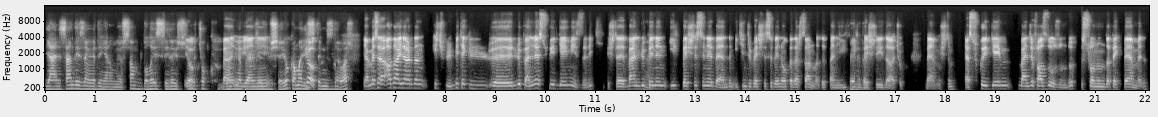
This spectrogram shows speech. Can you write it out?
Yani sen de izlemedin yanılmıyorsam. Dolayısıyla üstünde yok, çok ben yani bir şey yok ama yok. listemizde var. Ya mesela adaylardan hiçbir bir tek e, Lupin'le Squid Game'i izledik. İşte ben Lupin'in evet. ilk beşlisini beğendim. İkinci beşlisi beni o kadar sarmadı. Ben ilk, ilk beşliyi daha çok beğenmiştim. Ya Squid Game bence fazla uzundu. Sonunda pek beğenmedim.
